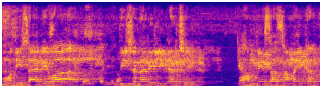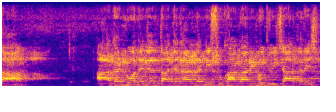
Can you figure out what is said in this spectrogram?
મોદી સાહેબ એવા વિઝનરી લીડર છે કે હંમેશા સમય કરતા આગળનું અને જનતા જનાર્દનની સુખાકારીનું જ વિચાર કરે છે.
